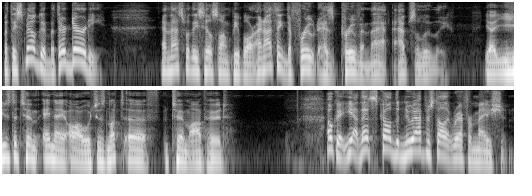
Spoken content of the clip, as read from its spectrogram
But they smell good but they're dirty and that's what these hillsong people are and I think the fruit has proven that absolutely yeah, you use the term NAR, which is not a term I've heard. Okay, yeah, that's called the New Apostolic Reformation,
